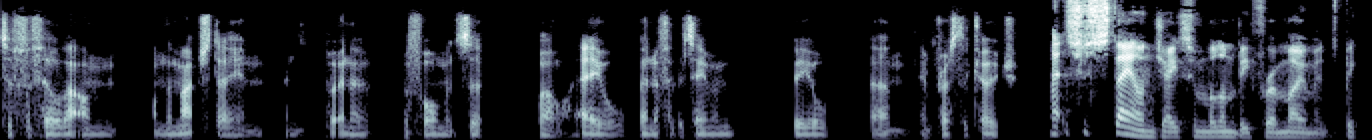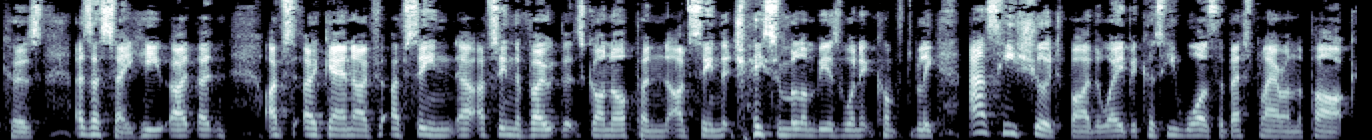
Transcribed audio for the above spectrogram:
to fulfill that on, on the match day and, and put in a performance that well, A, will benefit the team and B, will um, impress the coach. Let's just stay on Jayson Molumby for a moment because, as I say, he, I, have again, I've, I've seen, uh, I've seen the vote that's gone up, and I've seen that Jayson Molumby has won it comfortably, as he should, by the way, because he was the best player on the park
